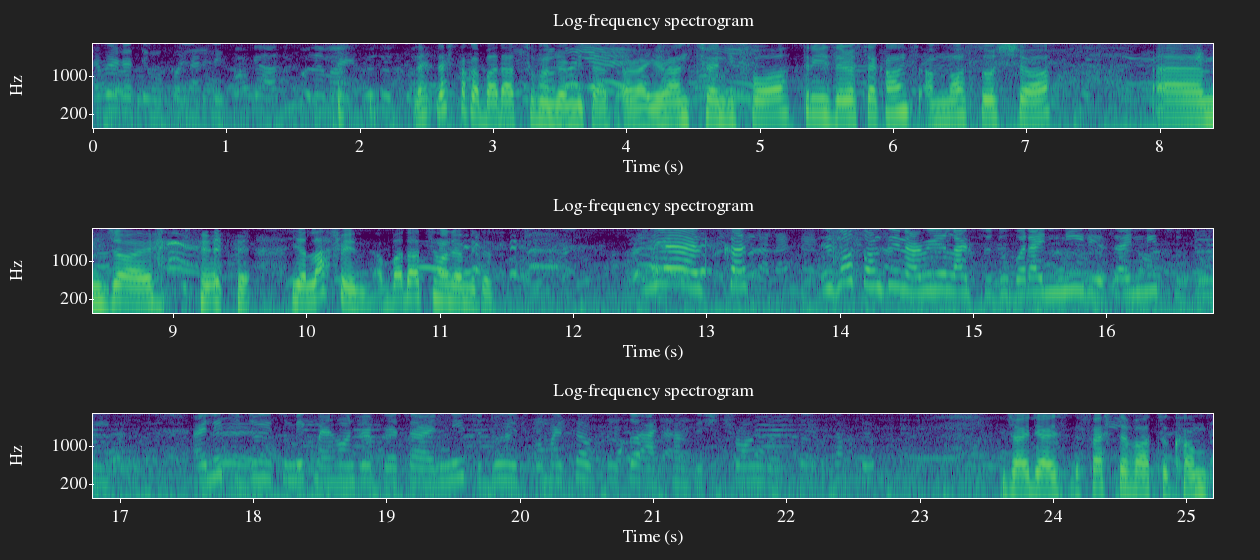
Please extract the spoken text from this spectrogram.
Every other thing will fall in place with time. Let, us talk about that 200 meters. All right, you ran 24, 30 seconds. I'm not so sure. Um, Joy, you're laughing about that 200 meters. Yes, because it's not something I really like to do, but I need it. I need to do it. I need to do it to make my 100 better. I need to do it for myself too, so I can be stronger. So that's it. Joy, there is the festival to come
